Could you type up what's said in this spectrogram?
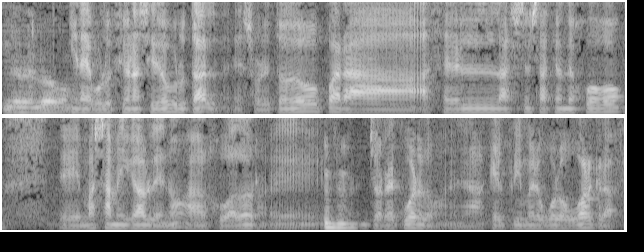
Desde luego. Y la evolución ha sido brutal, eh, sobre todo para hacer la sensación de juego eh, más amigable, ¿no? Al jugador. Eh, yo, recuerdo en aquel primer World of Warcraft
